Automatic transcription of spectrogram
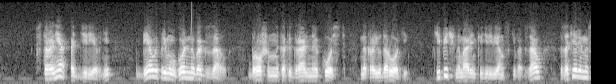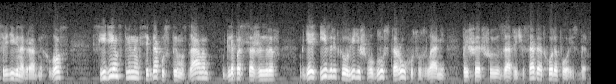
В стороне от деревни белый прямоугольный вокзал, брошенный как игральная кость на краю дороги, типичный маленький деревенский вокзал, затерянный среди виноградных лоз, с единственным всегда пустым залом для пассажиров, где изредка увидишь в углу старуху с узлами — пришедшую за три часа до отхода поезда.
